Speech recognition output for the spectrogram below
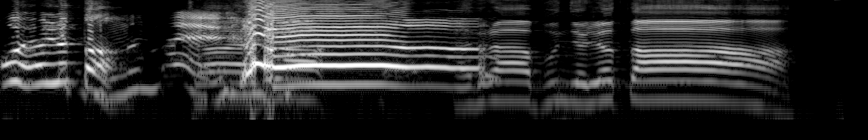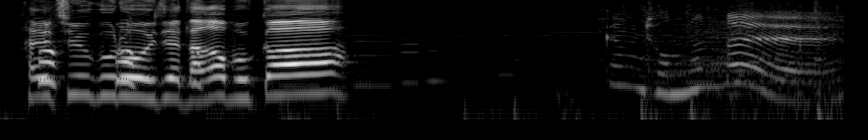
어 열렸다. 아! 얘들아 문 열렸다. 탈출구로 이제 나가 볼까? 게임 졌는데.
